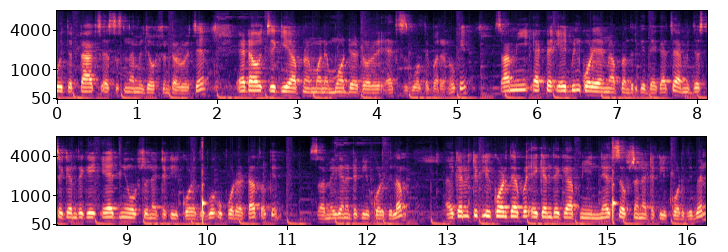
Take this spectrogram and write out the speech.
উইথ টাক্স অ্যাক্সেস নামে যে অপশনটা রয়েছে, এটা হচ্ছে গিয়ে আপনার মানে মডারেটরের অ্যাক্সেস বলতে পারেন ওকে সো আমি একটা অ্যাডমিন করে আমি আপনাদেরকে দেখাচ্ছি, আমি জাস্ট এখান থেকে অ্যাড নিউ অপশনে একটা ক্লিক করে দেবো উপরে উপরেরটা ওকে সো আমি এখানে একটা ক্লিক করে দিলাম। এখানে একটা ক্লিক করে দেওয়ার পর এখান থেকে আপনি নেক্সট অপশানে একটা ক্লিক করে দেবেন।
